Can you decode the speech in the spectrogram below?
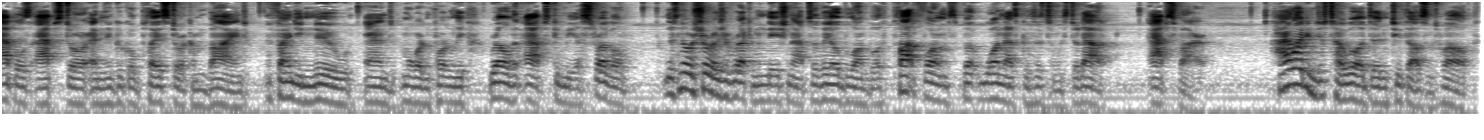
Apple's App Store and the Google Play Store combined, finding new and, more importantly, relevant apps can be a struggle. There's no shortage of recommendation apps available on both platforms, but one that's consistently stood out AppsFire. Highlighting just how well it did in 2012,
